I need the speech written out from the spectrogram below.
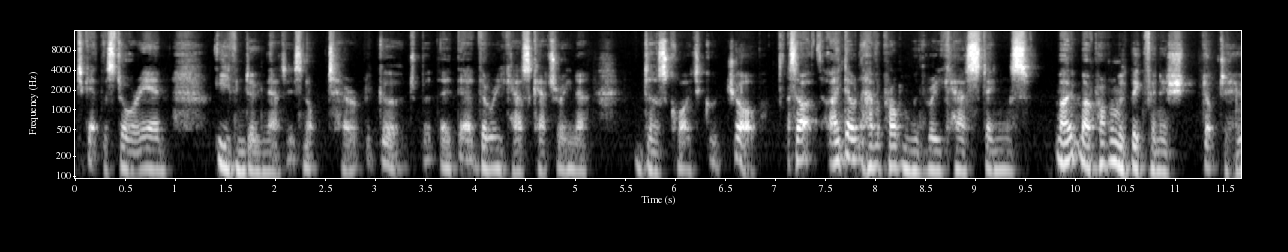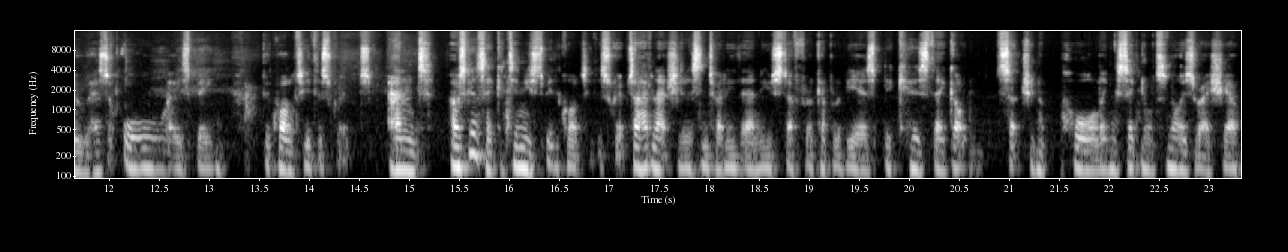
to get the story in. Even doing that, it's not terribly good, but the, the, the recast Katarina does quite a good job. So I don't have a problem with recastings. My, my problem with Big Finish Doctor Who has always been the quality of the script. And I was going to say continues to be the quality of the script. I haven't actually listened to any of their new stuff for a couple of years because they got such an appalling signal to noise ratio.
